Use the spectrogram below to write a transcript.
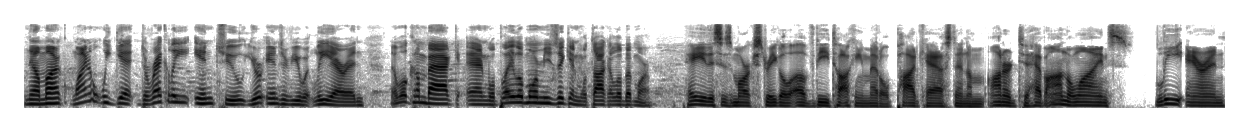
Now, Mark, why don't we get directly into your interview with Lee Aaron? Then we'll come back and we'll play a little more music and we'll talk a little bit more. Hey, this is Mark Strigl of the Talking Metal podcast, and I'm honored to have on the lines Lee Aaron.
